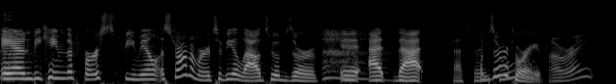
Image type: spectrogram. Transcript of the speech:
and became the first female astronomer to be allowed to observe at that that's very observatory. cool. all right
